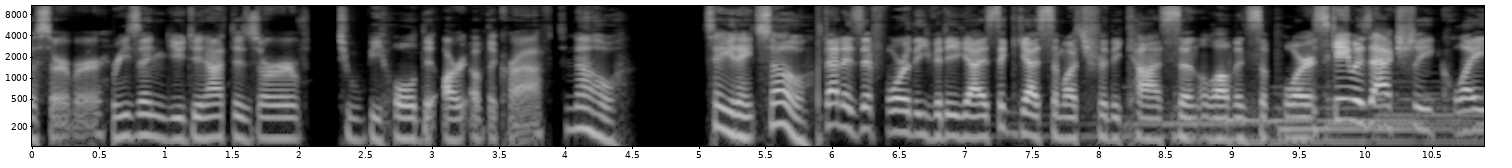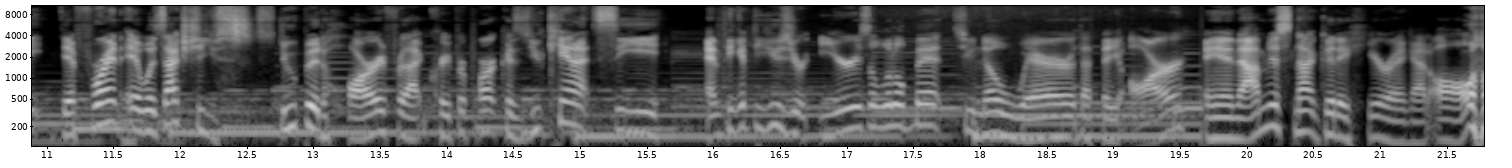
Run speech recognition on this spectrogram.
the server. Reason you do not deserve to behold the art of the craft. No. Say it ain't so. But that is it for the video, guys. Thank you guys so much for the constant love and support. This game is actually quite different. It was actually stupid hard for that creeper part because you cannot see anything. You have to use your ears a little bit to know where that they are. And I'm just not good at hearing at all.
